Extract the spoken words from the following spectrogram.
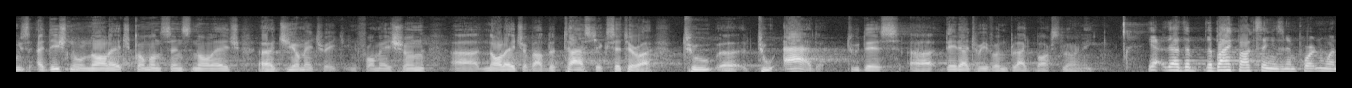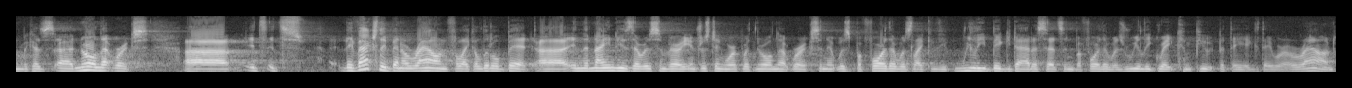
use additional knowledge, common sense knowledge, geometric information, knowledge about the task, etc., to, to add to this data-driven black box learning. Yeah, the, the, the, black box thing is an important one because uh, neural networks, uh, it's, it's, they've actually been around for like a little bit. Uh, in the 90s, there was some very interesting work with neural networks, and it was before there was like really big data sets and before there was really great compute, but they, they were around.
